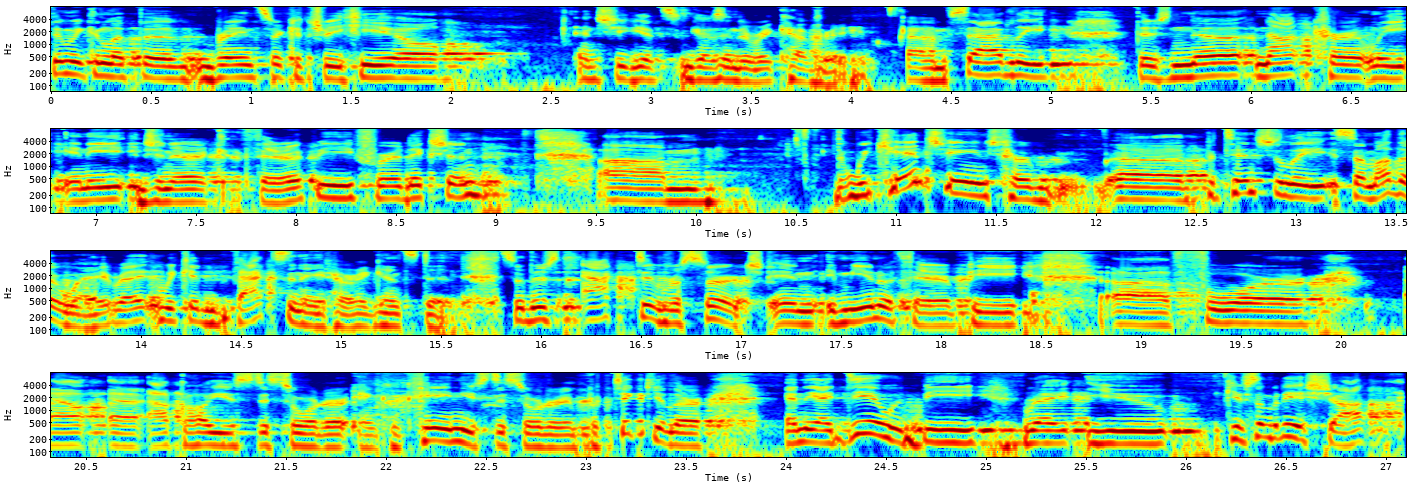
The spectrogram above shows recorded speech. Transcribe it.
then we can let the brain circuitry heal and she gets goes into recovery. Um, sadly, there's no not currently any generic therapy for addiction. Um, we can change her uh, potentially some other way, right? We could vaccinate her against it. So there's active research in immunotherapy uh, for al- uh, alcohol use disorder and cocaine use disorder in particular. And the idea would be, right, you give somebody a shot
